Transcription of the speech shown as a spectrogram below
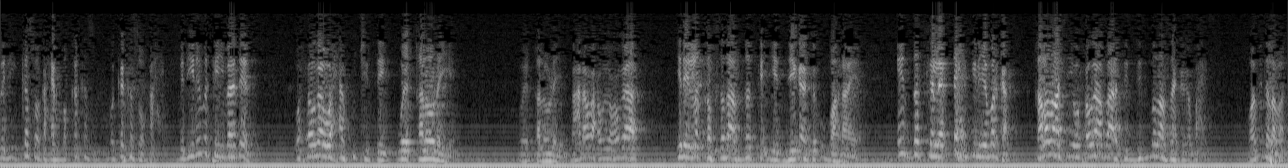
madiin ka soo qaxay maka ka maka ka soo qaxay. Madiine markay yimaadeen waxoogaa waxaa ku jirtay way qaloonayeen. Way qaloonayeen. Macnaha waxa way waxoogaa inay la qabsadaan dadka iyo deegaanka u baahnaayeen. In dadka la dhex geliyo marka qaladaas iyo waxoogaa maaragtay didmadaasaa kaga baxaysa waa midda labaad.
